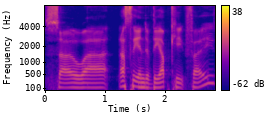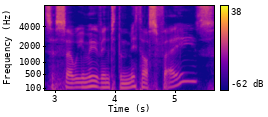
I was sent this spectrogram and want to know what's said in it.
So uh, that's the end of the upkeep phase. So we move into the mythos phase.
